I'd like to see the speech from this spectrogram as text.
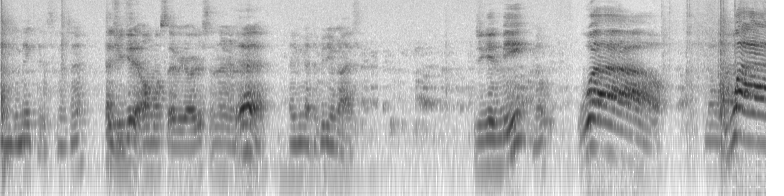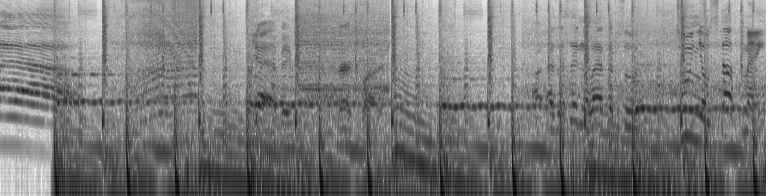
team to make this. You know what I'm saying? Did you get almost every artist in there? Yeah. I even got the video guys. Did you get me? Nope. Wow. No. Wow. Wow. Yeah, baby. That's fire. Uh, As I said in the last episode, tune your stuff, man.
